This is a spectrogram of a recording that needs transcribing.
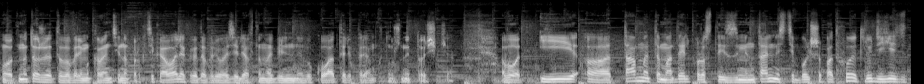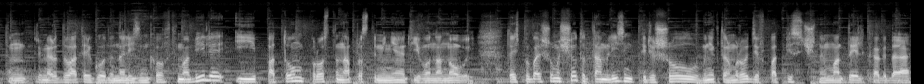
Вот, мы тоже это во время карантина практиковали, когда привозили автомобиль на эвакуаторе прямо к нужной точке. Вот, и э, там эта модель просто из-за ментальности больше подходит. Люди ездят, там, например, 2-3 года на лизинг автомобиля, и потом просто-напросто меняют его на новый. То есть, по большому счету, там лизинг перешел в некотором роде в подписочную модель, когда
